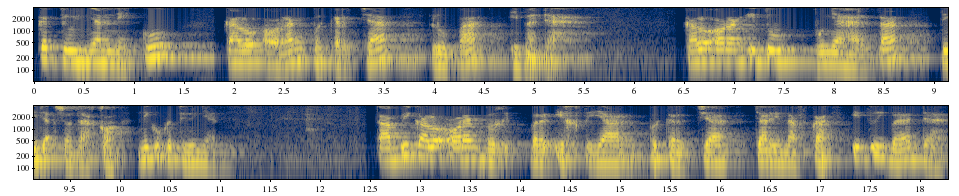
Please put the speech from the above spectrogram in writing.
Kedunyan niku Kalau orang bekerja lupa ibadah. Kalau orang itu punya harta tidak sodakoh, niku kedunian. Tapi kalau orang ber, berikhtiar, bekerja, cari nafkah itu ibadah,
